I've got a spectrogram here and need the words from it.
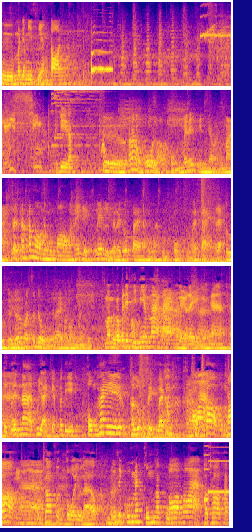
คือมันจะมีเสียงตอนพี่กี้ครับคือถ้าผมพูดเหรอ ผมไม่ได้อินกับมันมาก แต่ถ้าถ้ามองในมุมมองมาให้เด็กเล่นหรืออะไรทั่วไปอะผมว่าผมผมผมให้แปดแหละคือคือด้วยวัสดุหรืออะไรบางผมมันดูมันก็ไม่ได้พรีเมียมมากนะหรืออะไรอย่างงี้ฮะเด็กเล่นได้ผู้ใหญ่เก็บก็ดี ผมให้ทะลุสิบเลยครับอ่าผมชอบผมชอบอ่าผมชอบส่วนตัวอยู่แล้ว รู้สึกคุ้มไหมคุ้มครับคุ้มเพราะเพราะว่า เขาชอบครับ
